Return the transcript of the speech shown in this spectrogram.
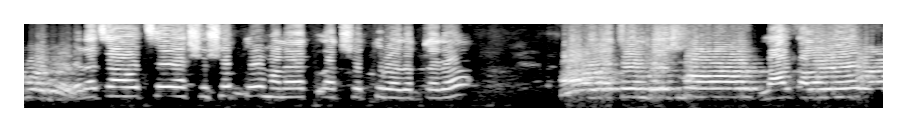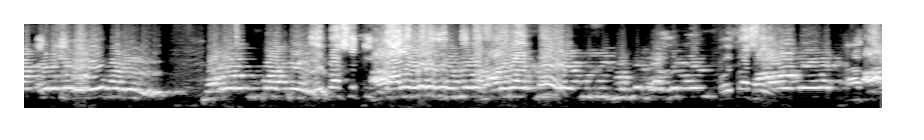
করবে এটা চা হচ্ছে একশো সত্তর মানে এক লাখ সত্তর হাজার টাকা। লাল কালারের একটি গরু। এই পাশে একটি কালো করে দেখতে ওই পাশে। আচ্ছা।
